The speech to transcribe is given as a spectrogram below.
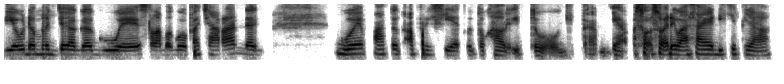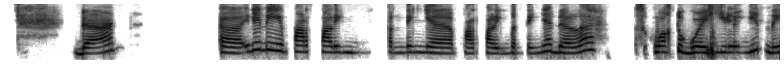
Dia udah menjaga gue selama gue pacaran dan gue patut appreciate untuk hal itu gitu. Ya sok-sok dewasa ya dikit ya. Dan eh, ini nih part paling pentingnya part paling pentingnya adalah waktu gue healing ini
